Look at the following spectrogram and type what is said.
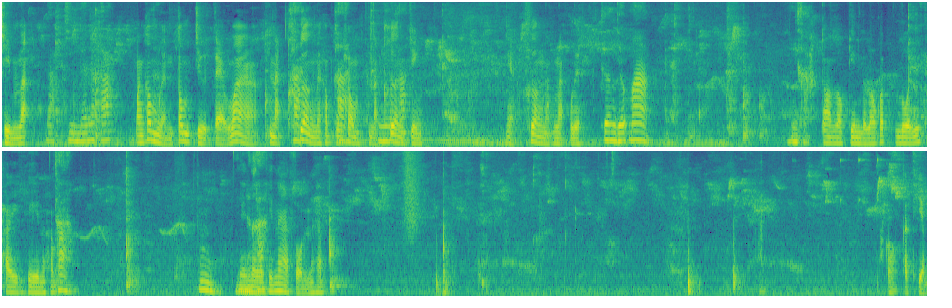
ชิมละ อยากชิมแล้วนะคะ มันก็เหมือนต้มจืดแต่ว่าหนักเครื่องนะครับคุณผู้ชมค่ะหนักเครื่องนี่นะคะจริง เนี่ยเครื่องหนักๆเลย เครื่องเยอะมาก นี่ค่ะ ตอนเรากินเดี๋ยวเราก็โรยพริกไทยอีกทีนะครับค่ะ อืมเมนี่นูนะคะ ที่น่าสนนะครับ ก็กระเทียม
